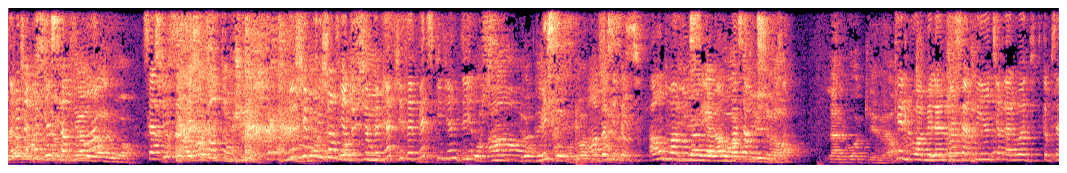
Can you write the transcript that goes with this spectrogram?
mais j'aimerais bien savoir. la loi. Ça suffit de sous-entendu. Monsieur Prigent vient de. J'aimerais bien qu'il répète ce qu'il vient de dire. Aussi, le décret. On doit Ah, bah c'est. Ah, on doit avancer, alors on passe à autre chose. La loi qui est là. Quelle loi? Mais la loi, ça veut rien dire, la loi dite comme ça.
